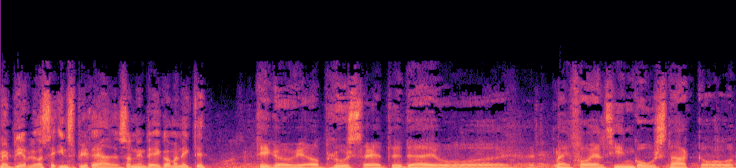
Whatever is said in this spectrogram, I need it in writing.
man bliver vel også inspireret sådan en dag, gør man ikke det? Det gør vi, og plus at øh, der er jo, man får altid en god snak, og,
